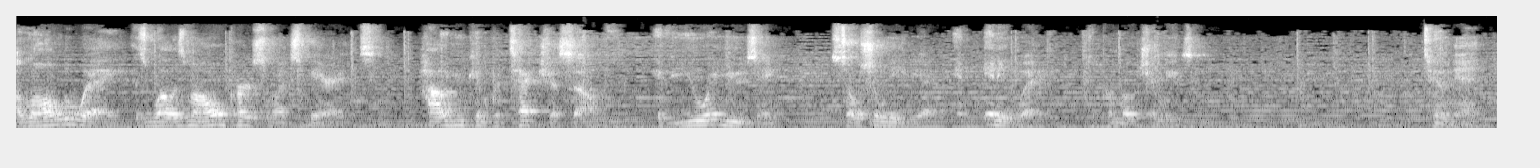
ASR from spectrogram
along the way, as well as my own personal experience, how you can protect yourself if you are using social media in any way to promote your music. Tune in.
